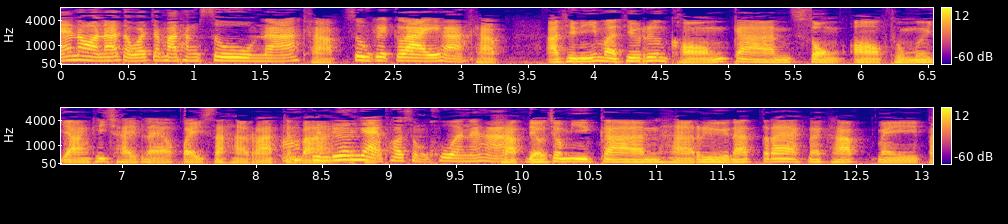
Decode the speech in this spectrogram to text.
แน่นอนนะแต่ว่าจะมาทางซูมนะครับซูมไกลๆค่ะครับ อะทีนี้มาที่เรื่องของการส่งออกถุงมือยางที่ใช้ไปแล้วไปสหรัฐอ๋กันอบ้างเป็นเรื่องใหญ่นะคบพอสมควรนะคะครับเดี๋ยวจะมีการหารือนัดแรกนะครับไปไป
